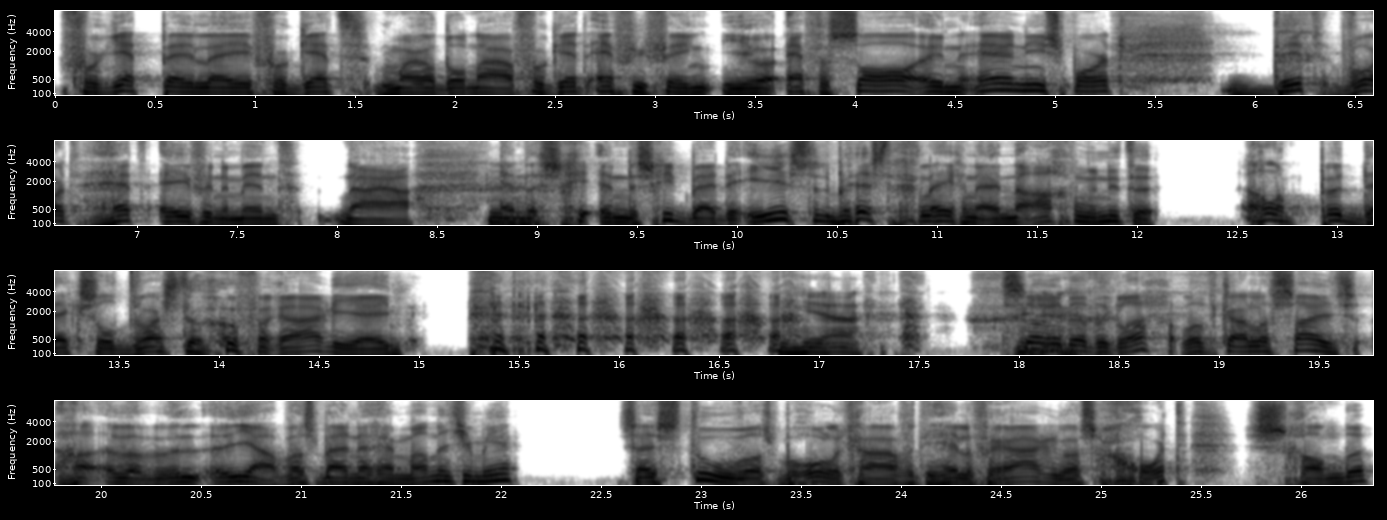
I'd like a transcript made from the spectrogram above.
Forget Pelé, forget Maradona, forget everything you ever saw in any sport. Dit wordt het evenement. Nou ja, en, de en de schiet bij de eerste, de beste gelegenheid, na acht minuten, al een putdeksel dwars door een Ferrari heen. ja. Sorry dat ik lach, want Carlos Sainz ja, was bijna geen mannetje meer. Zijn stoel was behoorlijk gehavend. Die hele Ferrari was gegord. Schande.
